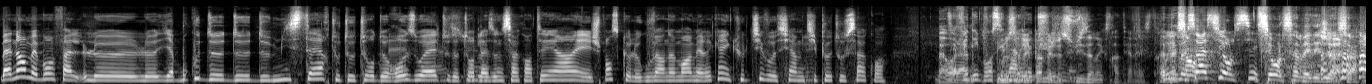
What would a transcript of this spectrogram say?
Bah non, mais bon, enfin, le- il y a beaucoup de, de, de mystères tout autour de Roswell, tout autour de la zone 51, et je pense que le gouvernement américain il cultive aussi un petit peu tout ça, quoi. Bah, Ça voilà. fait des bons Je ne pas, mais je suis un extraterrestre. Ah bah, oui, mais ça, ça, si on le sait. Si on le savait déjà ça.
